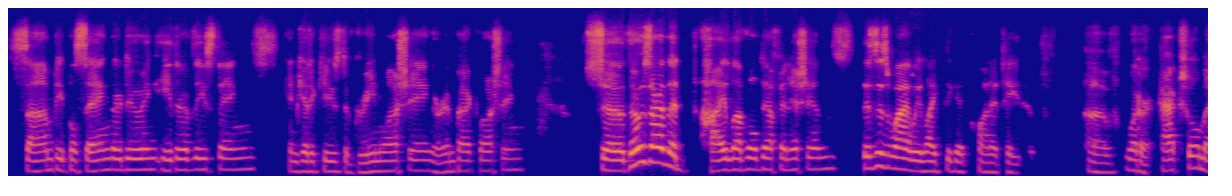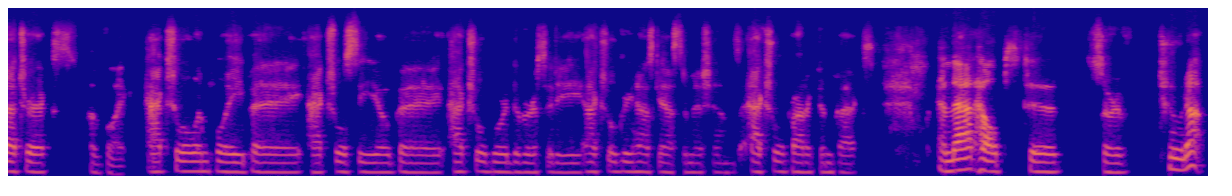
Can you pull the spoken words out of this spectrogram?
Some people saying they're doing either of these things can get accused of greenwashing or impact washing. So those are the high level definitions. This is why we like to get quantitative of what are actual metrics of like actual employee pay, actual CEO pay, actual board diversity, actual greenhouse gas emissions, actual product impacts. And that helps to sort of tune up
